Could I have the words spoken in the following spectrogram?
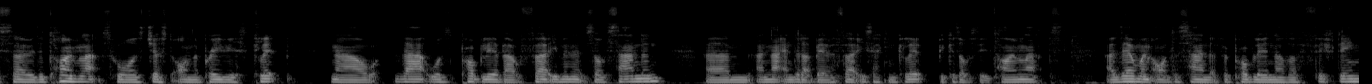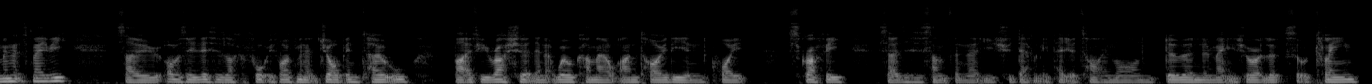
So the time lapse was just on the previous clip. Now that was probably about 30 minutes of sanding um, and that ended up being a 30 second clip because obviously time lapse. I then went on to sand it for probably another 15 minutes maybe. So obviously this is like a 45 minute job in total but if you rush it then it will come out untidy and quite scruffy. So this is something that you should definitely take your time on doing and making sure it looks sort of clean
